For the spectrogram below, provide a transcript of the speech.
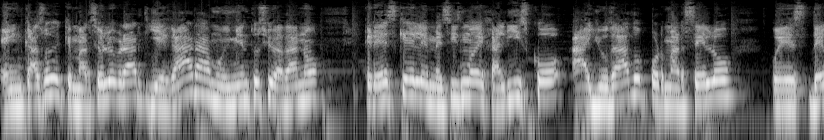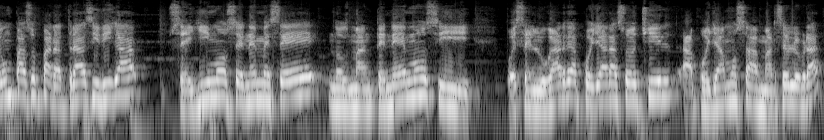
En caso de que Marcelo Ebrard llegara a Movimiento Ciudadano, ¿crees que el emesismo de Jalisco, ayudado por Marcelo, pues dé un paso para atrás y diga, seguimos en MC, nos mantenemos y pues en lugar de apoyar a Xochitl, apoyamos a Marcelo Ebrard?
